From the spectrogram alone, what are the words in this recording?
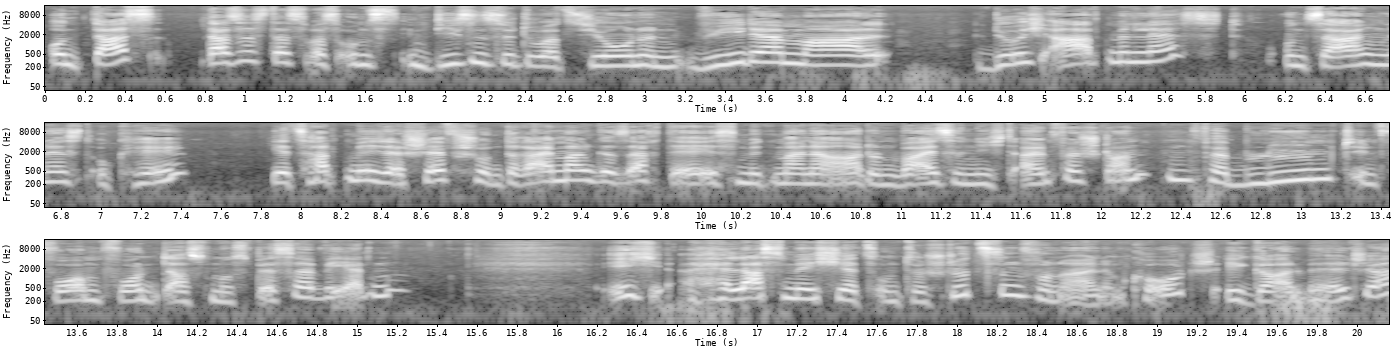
Und das, das ist das, was uns in diesen Situationen wieder mal durchatmen lässt und sagen lässt, okay, jetzt hat mir der Chef schon dreimal gesagt, er ist mit meiner Art und Weise nicht einverstanden, verblümt in Form von, das muss besser werden. Ich lasse mich jetzt unterstützen von einem Coach, egal welcher,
